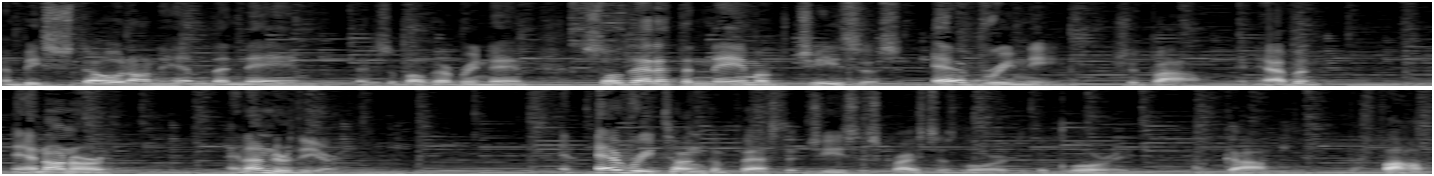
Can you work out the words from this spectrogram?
and bestowed on him the name that is above every name, so that at the name of Jesus every knee should bow in heaven and on earth and under the earth, and every tongue confess that Jesus Christ is Lord to the glory of God the Father.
